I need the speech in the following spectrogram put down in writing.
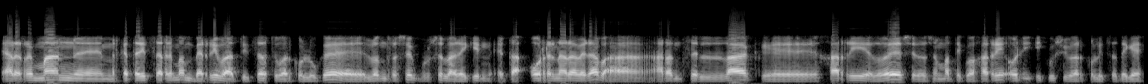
harreman, e, merkataritza harreman berri bat itzatu beharko luke e, Londresek Bruselarekin, eta horren arabera, ba, arantzelak e, jarri edo ez, edo zenbatekoa jarri, hori ikusi beharko litzateke.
